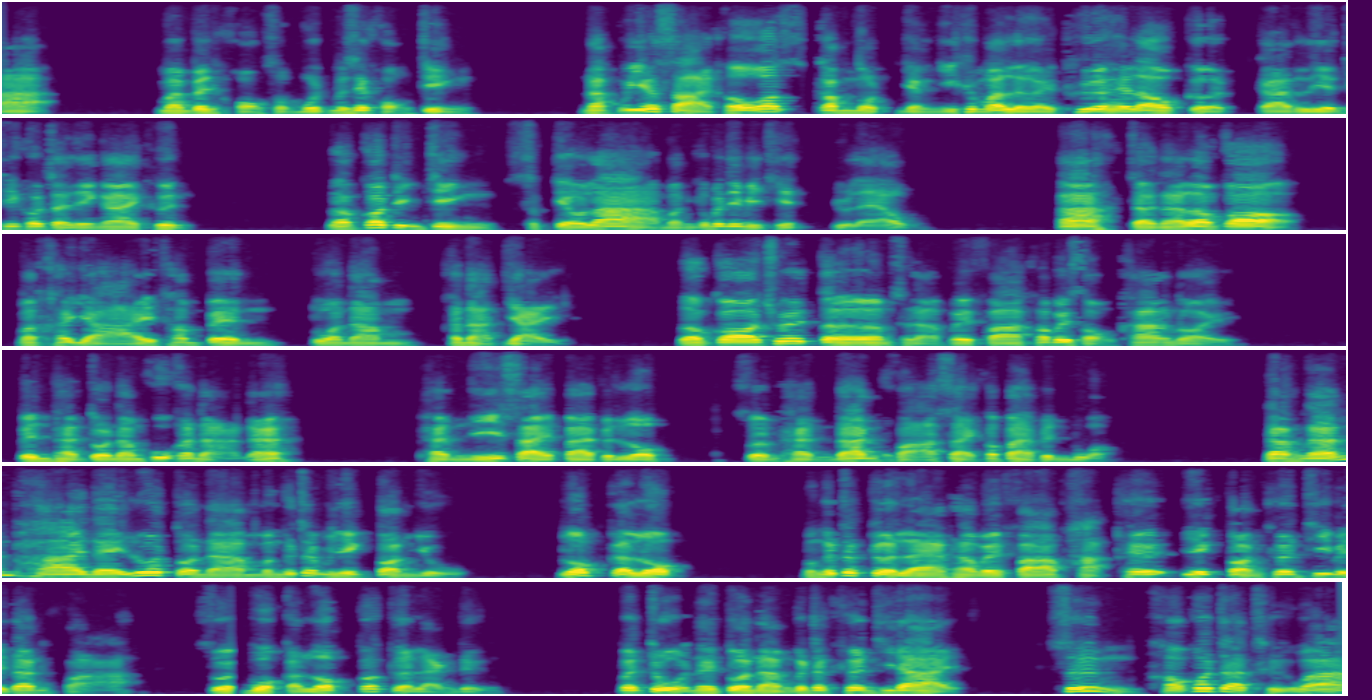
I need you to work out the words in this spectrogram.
มันเป็นของสมมุติไม่ใช่ของจริง นักวิทยาศาสตร์เขาก็กำหนดอย่างนี้ขึ้นมาเลย เพื่อให้เราเกิดการเรียนที่เข้าใจได้ง่ายขึ้น แล้วก็จริงๆสเกลล่ามันก็ไม่ได้มีทิศอยู่แล้วอะจากนั้นเราก็มาขยายทำเป็นตัวนำขนาดใหญ่ แล้วก็ช่วยเติมสนามไฟฟ้าเข้าไปสองข้างหน่อย เป็นแผ่นตัวนำคู่ขนานนะ แผ่นนี้ใส่ปลเป็นลบ ส่วนแผ่นด้านขวาใส่เข้าไปเป็นบวก จากนั้นภายในลวดตัวนำมันก็จะมีอิเล็กตรอนอยู่ ลบกับลบ มันก็จะเกิดแรงทางไฟฟ้าผลักให้อิเล็กตรอนเคลื่อนที่ไปด้านขวา ส่วนบวกกับลบก็เกิดแรงดึง ประจุในตัวนำก็จะเคลื่อนที่ได้ ซึ่งเขาก็จะถือว่า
